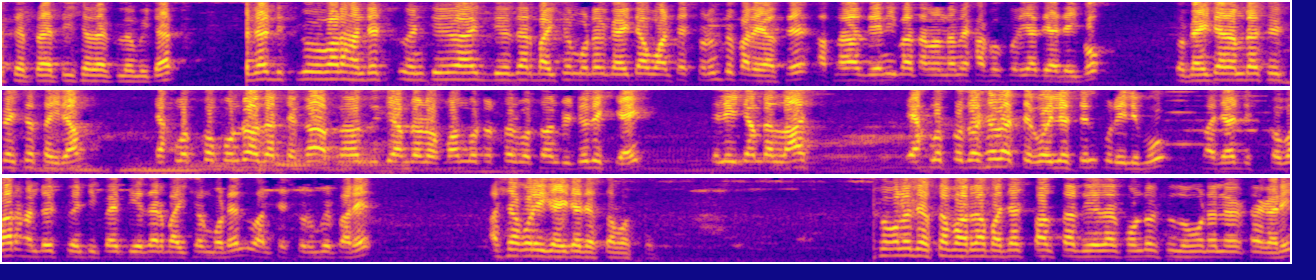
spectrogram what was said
আছে প্রায় ত্রিশ হাজার কিলোমিটার। বাজার মডেল গাড়িটা ওয়ান টেস্ট শোরুম পেপারে আছে। আপনারা তার নামে কাগজ করিয়া দেওয়া তো গাড়িটার আমরা সিল প্রাইসটা চাইলাম এক লক্ষ পনেরো হাজার টাকা। আপনারা যদি আমরা রহমান মোটরসের বর্তমান ভিডিও ফাইভ দুই হাজার বাইশের মডেল ওয়ান টেস্ট শোরুম পেপারে আশা করি গাড়িটা দেখতে পাচ্ছেন সকলে দেখতে পাররা বাজাজ পালসার দুই হাজার পনেরো ষোলো মডেলের একটা গাড়ি।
